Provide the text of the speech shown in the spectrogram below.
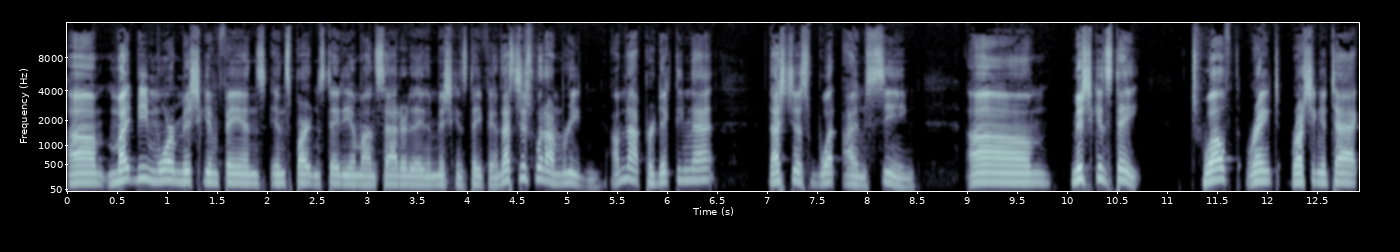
um, might be more Michigan fans in Spartan Stadium on Saturday than Michigan State fans. That's just what I'm reading. I'm not predicting that. That's just what I'm seeing. Um, Michigan State, 12th ranked rushing attack,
